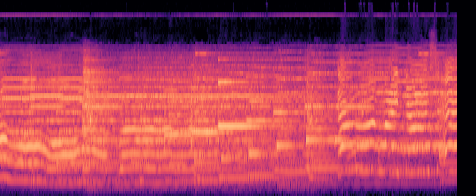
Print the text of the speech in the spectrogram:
ူထောပါဒါမိုက်ဒါဆဲ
